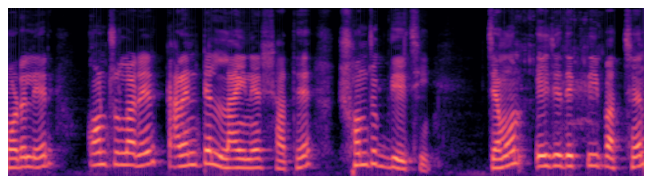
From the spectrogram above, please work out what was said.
মডেলের কন্ট্রোলারের কারেন্টের লাইনের সাথে সংযোগ দিয়েছি। যেমন এই যে দেখতেই পাচ্ছেন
